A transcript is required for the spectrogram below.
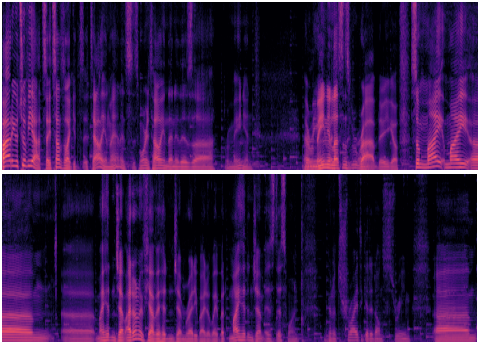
Pariucciu Viazza. It sounds like it's Italian, man. It's it's more Italian than it is uh Romanian. Uh, Romanian lessons with Rob. There you go. So my my um uh my hidden gem. I don't know if you have a hidden gem ready, by the way, but my hidden gem is this one. I'm gonna try to get it on stream. Um,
